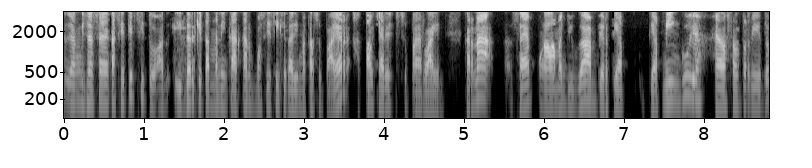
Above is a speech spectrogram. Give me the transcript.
yang bisa saya kasih tips itu either kita meningkatkan posisi kita di mata supplier atau cari supplier lain. Karena saya pengalaman juga hampir tiap tiap minggu ya hal seperti itu.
